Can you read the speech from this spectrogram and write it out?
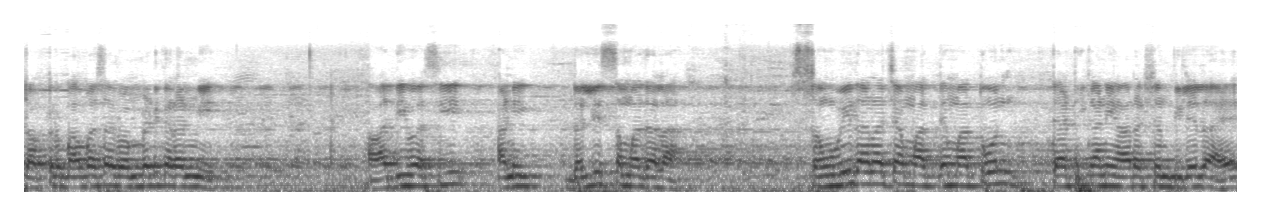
डॉक्टर बाबासाहेब आंबेडकरांनी आदिवासी आणि दलित समाजाला संविधानाच्या माध्यमातून त्या ठिकाणी आरक्षण दिलेलं आहे.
